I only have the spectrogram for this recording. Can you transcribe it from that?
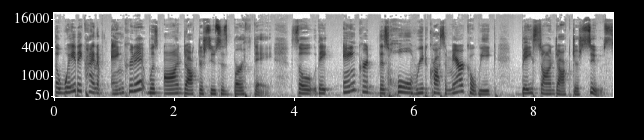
the way they kind of anchored it was on Dr. Seuss's birthday. So they anchored this whole Read Across America week based on Dr. Seuss,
